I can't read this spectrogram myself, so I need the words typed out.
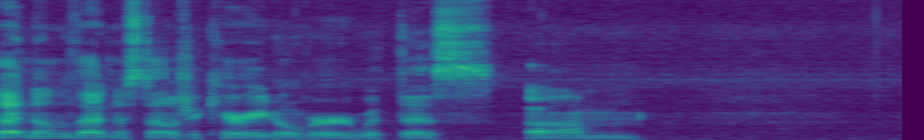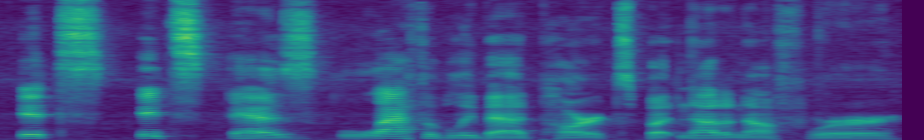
That none of that nostalgia carried over with this. Um, it's it's it has laughably bad parts, but not enough where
